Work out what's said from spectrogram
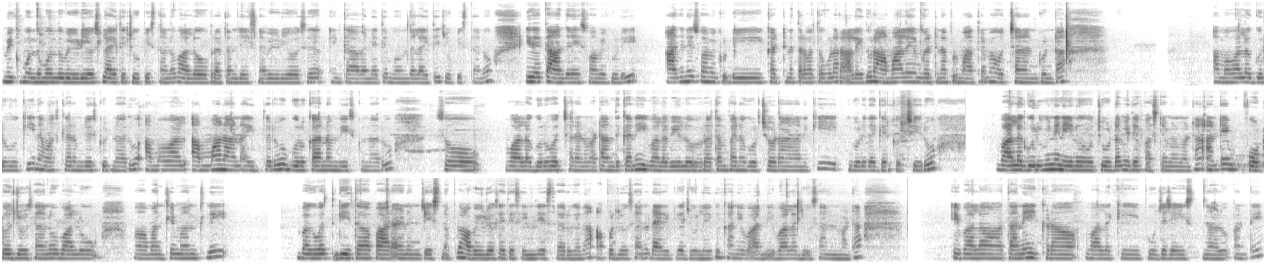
మీకు ముందు ముందు వీడియోస్లో అయితే చూపిస్తాను. వాళ్ళు వ్రతం చేసిన వీడియోస్ ఇంకా అవన్నీ అయితే ముందలైతే అయితే చూపిస్తాను. ఇదైతే ఆంజనేయ స్వామి గుడి. ఆంజనేయ స్వామి గుడి కట్టిన తర్వాత కూడా రాలేదు. రామాలయం కట్టినప్పుడు మాత్రమే వచ్చాను అనుకుంటా అమ్మ వాళ్ళ గురువుకి నమస్కారం చేసుకుంటున్నారు. అమ్మ వాళ్ళ అమ్మ నాన్న ఇద్దరు గురుకారణం తీసుకున్నారు. సో వాళ్ళ గురువు వచ్చారనమాట. అందుకని ఇవాళ వీళ్ళు వ్రతం పైన కూర్చోవడానికి గుడి దగ్గరికి వచ్చారు. వాళ్ళ గురువుని నేను చూడడం ఇదే ఫస్ట్ టైం అనమాట. అంటే ఫొటోస్ చూశాను. వాళ్ళు మంత్లీ మంత్లీ భగవద్గీత పారాయణం చేసినప్పుడు ఆ వీడియోస్ అయితే సెండ్ చేస్తారు కదా. అప్పుడు చూశాను డైరెక్ట్గా చూడలేదు. కానీ వారిని ఇవాళ చూశాను అనమాట ఇవాళ తనే ఇక్కడ వాళ్ళకి పూజ చేయిస్తున్నారు. అంటే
